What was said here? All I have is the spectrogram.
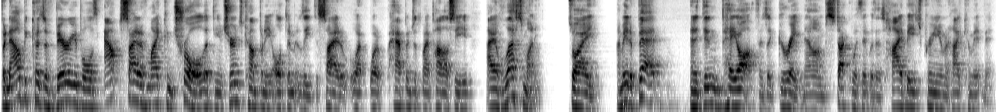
But now, because of variables outside of my control that the insurance company ultimately decided what, what happens with my policy, I have less money. So I, I made a bet and it didn't pay off. It's like, great. Now I'm stuck with it with this high base premium and high commitment.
